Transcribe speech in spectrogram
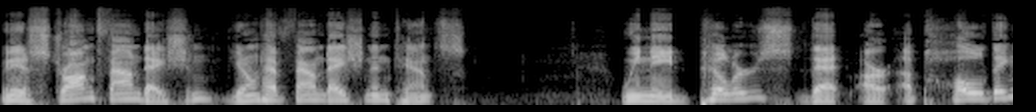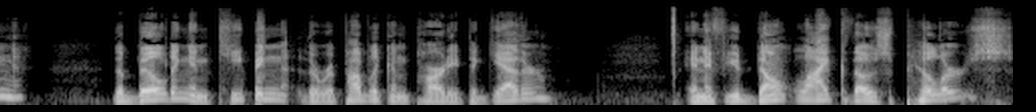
We need a strong foundation. You don't have foundation in tents. We need pillars that are upholding the building and keeping the Republican Party together. And if you don't like those pillars,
